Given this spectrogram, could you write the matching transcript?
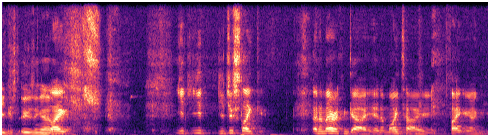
Like- just oozing out. Like, you, you, you're just like an American guy in a Muay Thai fighting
